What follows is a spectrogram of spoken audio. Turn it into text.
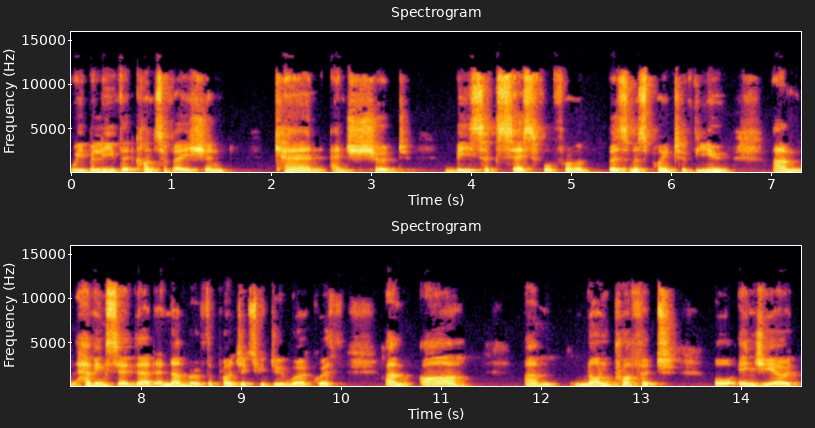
We believe that conservation can and should be successful from a business point of view. Um, having said that, a number of the projects we do work with um, are um, non-profit or NGO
